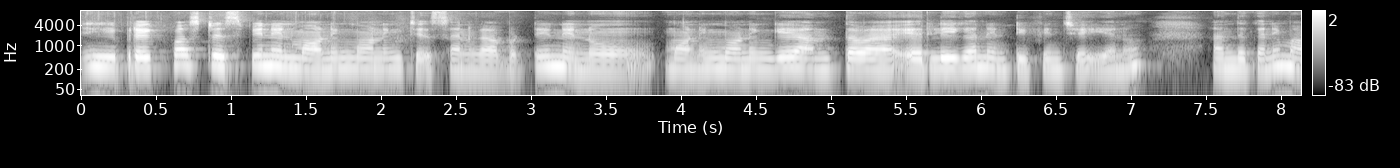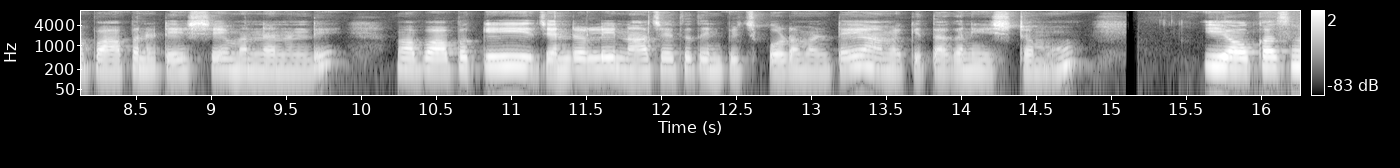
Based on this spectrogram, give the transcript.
ఈ బ్రేక్ఫాస్ట్ రెసిపీ నేను మార్నింగ్ మార్నింగ్ చేశాను కాబట్టి నేను మార్నింగ్ మార్నింగే అంత ఎర్లీగా నేను టిఫిన్ చేయను అందుకని మా పాపని టేస్ట్ చేయమన్నానండి. మా పాపకి జనరల్లీ నా చేత తినిపించుకోవడం అంటే ఆమెకి తగని ఇష్టము. ఈ అవకాశం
